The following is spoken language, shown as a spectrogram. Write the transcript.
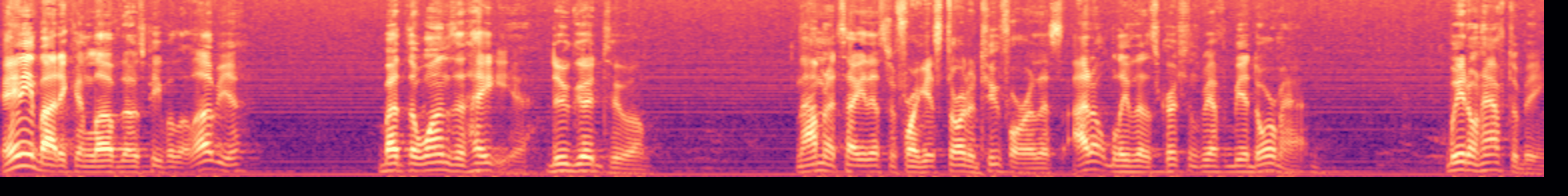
Anybody can love those people that love you, but the ones that hate you, do good to them. Now, I'm going to tell you this before I get started too far with this. I don't believe that as Christians we have to be a doormat. We don't have to be.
